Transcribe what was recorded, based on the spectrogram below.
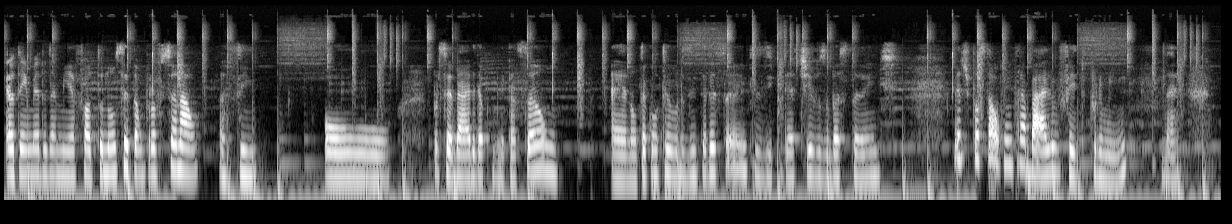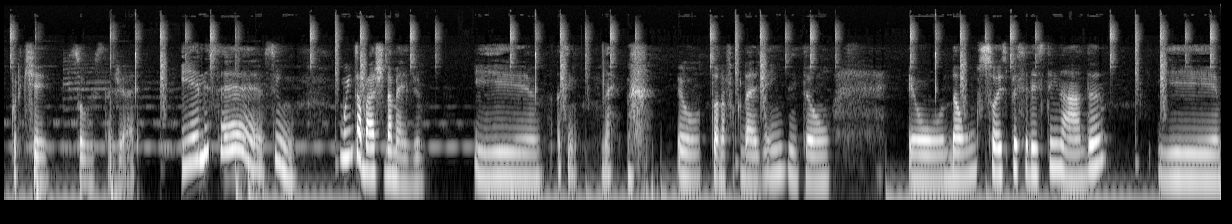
Eu tenho medo da minha foto não ser tão profissional assim. Ou por ser da área da comunicação, é, não ter conteúdos interessantes e criativos bastante. Medo de postar algum trabalho feito por mim, né? Porque sou estagiária. E ele ser, assim, muito abaixo da média. E, assim, né? Eu tô na faculdade ainda, então eu não sou especialista em nada. E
